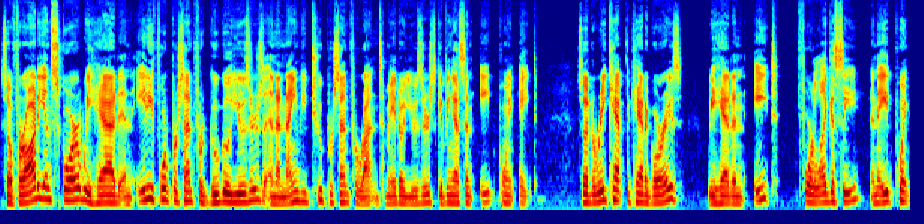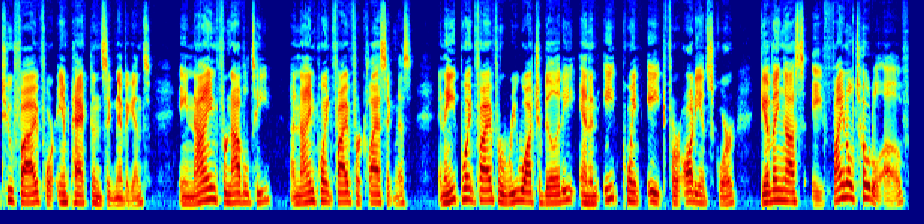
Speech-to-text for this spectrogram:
So for audience score, we had an 84% for Google users and a 92% for Rotten Tomato users, giving us an 8.8. So to recap the categories, we had an 8 for legacy, an 8.25 for impact and significance, a 9 for novelty, a 9.5 for classicness, an 8.5 for rewatchability, and an 8.8 for audience score, giving us a final total of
